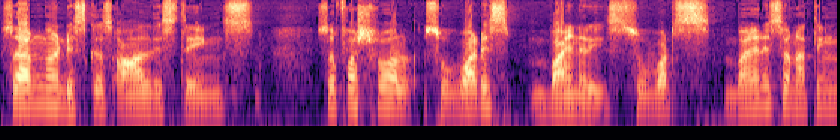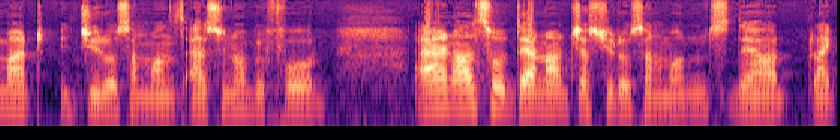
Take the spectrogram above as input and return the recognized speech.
So I'm going to discuss all these things. So first of all so what is binaries? So what's binaries are nothing but zeros and ones as you know before. And also they are not just zeros and ones. They are like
